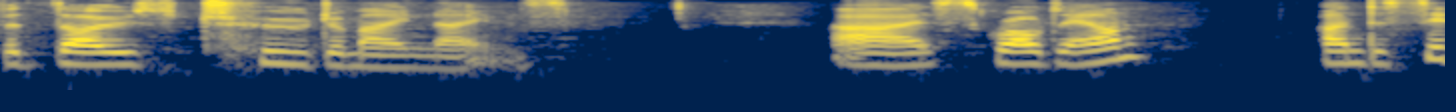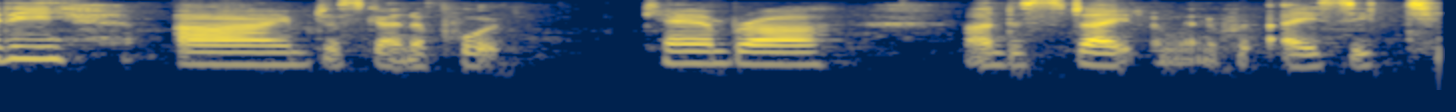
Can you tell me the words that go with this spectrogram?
for those two domain names. Uh, scroll down. Under city, I'm just going to put Canberra. Under state, I'm going to put ACT.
